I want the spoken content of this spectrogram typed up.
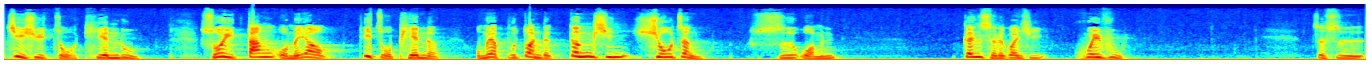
继续走天路。所以，当我们要一走偏了，我们要不断的更新修正，使我们。跟神的关系恢复，这是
